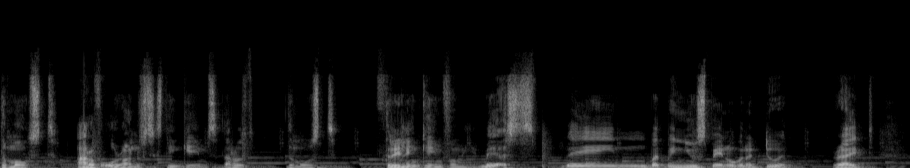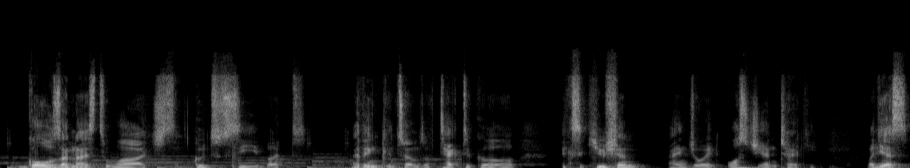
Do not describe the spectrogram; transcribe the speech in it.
the most. Out of all round of 16 games, that was the most thrilling game for me. Uh, Spain, but we knew Spain were going to do it, right? Goals are nice to watch, good to see, but I think in terms of tactical execution, I enjoyed Austria and Turkey. But yes,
